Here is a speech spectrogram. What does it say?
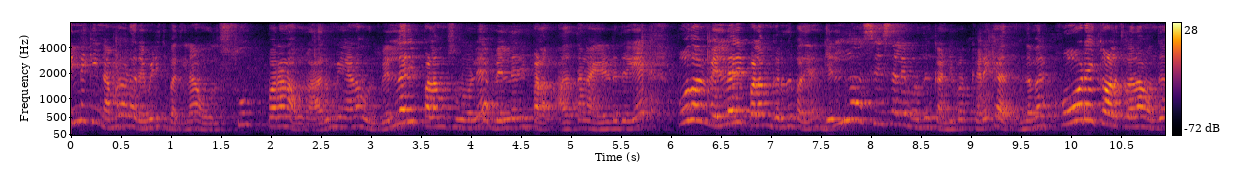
இன்னைக்கு நம்மளோட ரெமெடிக்கு பார்த்தீங்கன்னா ஒரு சூப்பரான ஒரு அருமையான ஒரு வெள்ளரி பழம் சொல்லுவோம் இல்லையா? வெள்ளரி பழம். அதை தான் நான் எழுதுகிறேன் பொதுவாக வெள்ளரி பழம்ங்கிறது பார்த்தீங்கன்னா எல்லா சீசன்லையும் வந்து கண்டிப்பாக கிடைக்காது. இந்த மாதிரி கோடை காலத்தில் தான் வந்து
